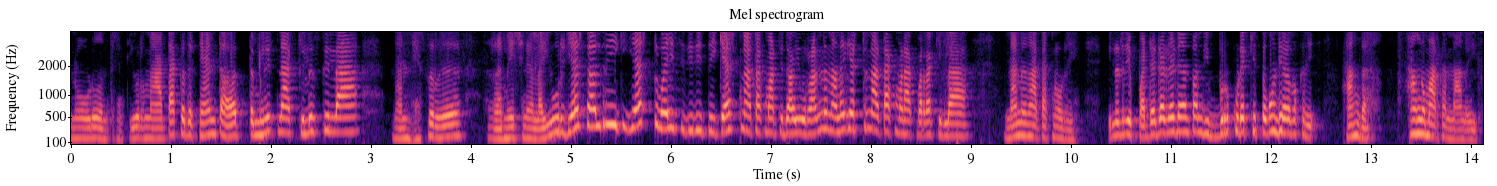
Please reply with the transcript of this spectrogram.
ನೋಡು ಅಂತ ಇವ್ರ ನಾಟಕದ ಟೆಂಟ್ ಹತ್ತು ಮಿನಿಟ್ನಾಗ ಕಿಲಿಸ್ಲಿಲ್ಲ. ನನ್ನ ಹೆಸರು ರಮೇಶ್ನೆಲ್ಲ ಇವ್ರಿಗೆ ಎಷ್ಟು ಅಲ್ರಿ ಈಗ ಎಷ್ಟು ವಯಸ್ಸಿದ್ದಿತ್ತು ಈಗ ಎಷ್ಟು ನಾಟಕ ಮಾಡ್ತಿದ್ದಾಳೆ ಇವ್ರ ಅಣ್ಣ ನನಗೆ ಎಷ್ಟು ನಾಟಕ ಮಾಡಕ್ಕೆ ಬರೋಕ್ಕಿಲ್ಲ ನನ್ನ ನಾಟಕ ನೋಡ್ರಿ. ಇಲ್ಲರಿ ಪಡ್ಡಡಡೆ ಅಂತಂದು ಇಬ್ಬರು ಕೂಡ ಕಿತ್ಕೊಂಡು ಹೇಳ್ಬೇಕ್ರಿ. ಹಂಗೆ ಹಂಗೆ ಮಾಡ್ತಾನೆ ನಾನು ಈಗ.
